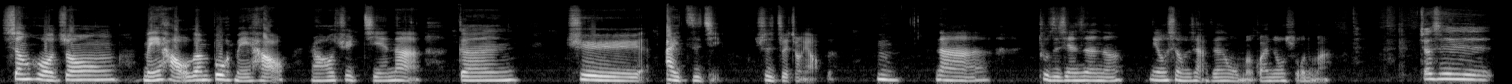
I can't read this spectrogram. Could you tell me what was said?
生活中美好跟不美好，然后去接纳跟去爱自己是最重要的。嗯，那兔子先生呢？你有什么想跟我们观众说的吗？就是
